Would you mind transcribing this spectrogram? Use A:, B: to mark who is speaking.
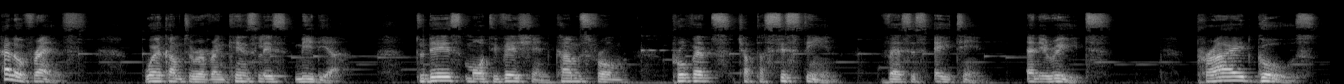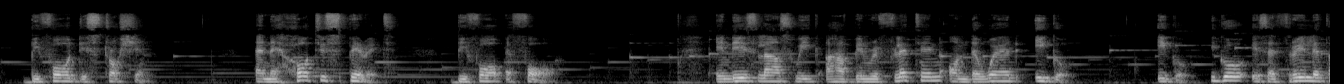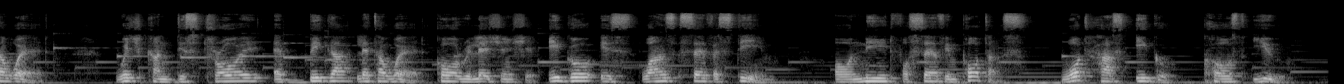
A: Hello, friends. Welcome to Reverend Kingsley's Media. Today's motivation comes from Proverbs chapter 16, verses 18, and it reads Pride goes before destruction, and a haughty spirit before a fall. In this last week, I have been reflecting on the word ego. Ego. Ego is a three letter word which can destroy a bigger letter word called relationship. Ego is one's self esteem or need for self importance. What has ego caused you?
